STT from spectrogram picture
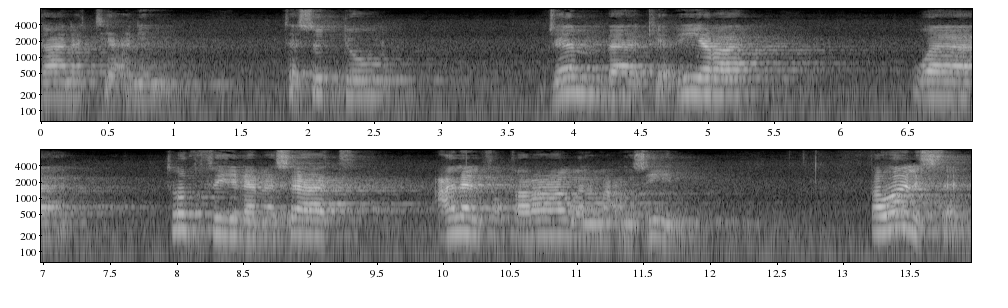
كانت يعني تسد جنبه كبيرة وتضفي لمسات على الفقراء والمعوزين. طوال السنة.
